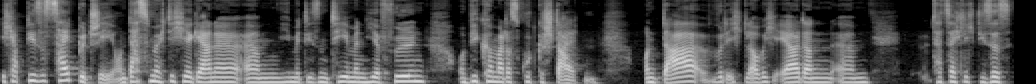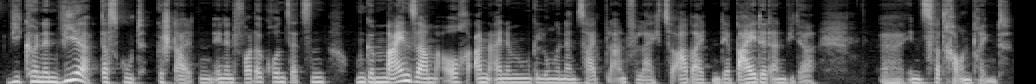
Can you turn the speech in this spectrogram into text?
ich habe dieses Zeitbudget und das möchte ich hier gerne ähm, hier mit diesen Themen hier füllen und wie können wir das gut gestalten? Und da würde ich, glaube ich, eher dann ähm, tatsächlich dieses, wie können wir das gut gestalten, in den Vordergrund setzen, um gemeinsam auch an einem gelungenen Zeitplan vielleicht zu arbeiten, der beide dann wieder äh, ins Vertrauen bringt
